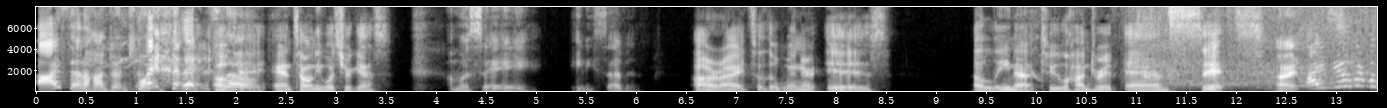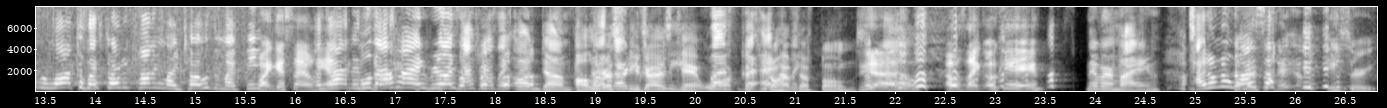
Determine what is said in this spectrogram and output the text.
I said 126. so- Okay. And Tony, what's your guess? I'm gonna say 87. All right. So the winner is Alina, 206. All right. I knew it was a lot because I started counting my toes and my fingers. Well, I guess I only And have that to Well, that's why I realized after I was like, "Oh, I'm dumb." 'cause All the rest of you guys can't walk because you don't have like, enough bones. Yeah. I was like, okay. Never mind. I don't know why. I I'm thought- uh, gonna say- hey, sorry.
